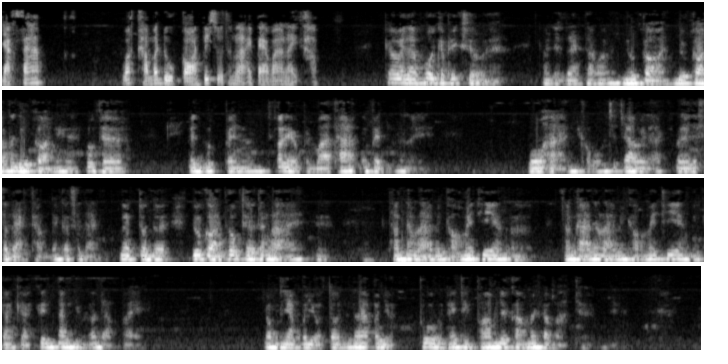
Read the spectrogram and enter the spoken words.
อยากทราบ ว่าคำว่าดูกรภิกษุทั้งหลายแปลว่าอะไรครับ ก็เวลาพูดกับภิกษุนะการจะแสดงธรรมว่าดูก่อน ดูก่อนก็ดูก่อนนี่ไงพวกเธอเป็นเป็นก็เรียกเป็นวาทะหรือเป็นอะไรโวหารของพระพุทธเจ้าเวลาเวลาจะแสดงธรรมนั่นก็แสดงเริ่มต้นโดยดูก่อนพวกเธอทั้งหลายทำทั้งหลายเป็นของไม่เที่ยงเออสังขารทั้งหลายเป็นของไม่เที่ยงมีการเกิดขึ้นตั้งอยู่แล้วดับไปจงยังประโยชน์ตนและประโยชน์ ผู้ให้ถึงพร้อมด้วยความไม่ประมาทเถิด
